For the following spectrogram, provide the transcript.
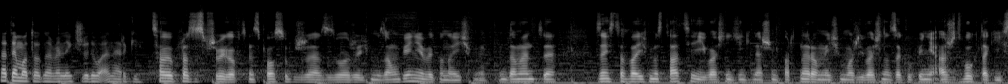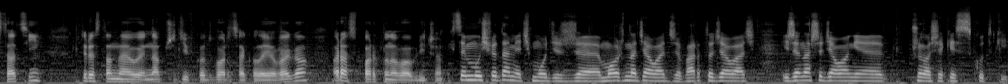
na temat odnawialnych źródeł energii. Cały proces przebiegał w ten sposób, że złożyliśmy zamówienie, wykonaliśmy fundamenty, zainstalowaliśmy stacje i właśnie dzięki naszym partnerom mieliśmy możliwość na zakupienie aż dwóch takich stacji, które stanęły naprzeciwko dworca kolejowego oraz w Parku Nowe Oblicze. Chcemy uświadamiać młodzież, że można działać, że warto działać i że nasze działanie przynosi jakieś skutki.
